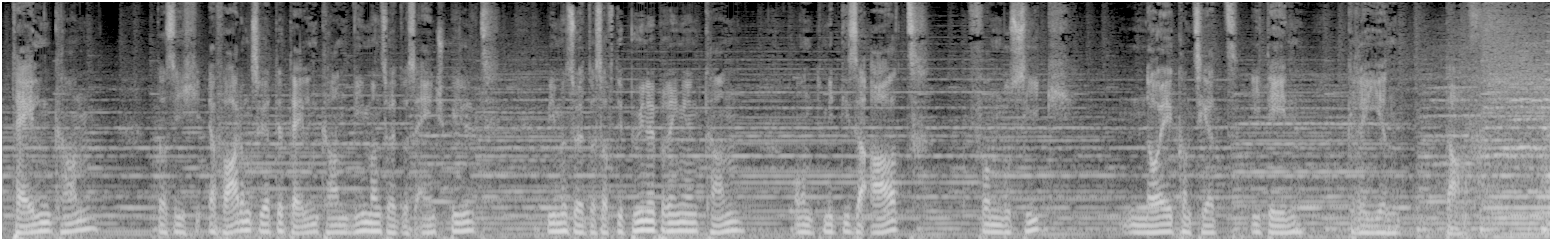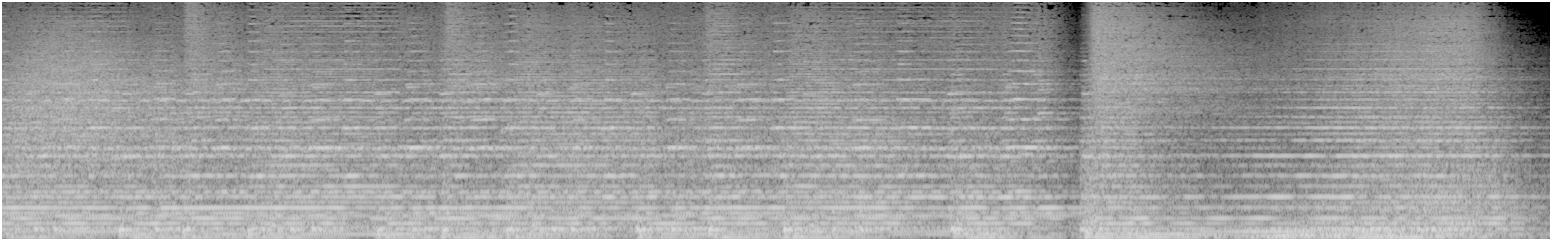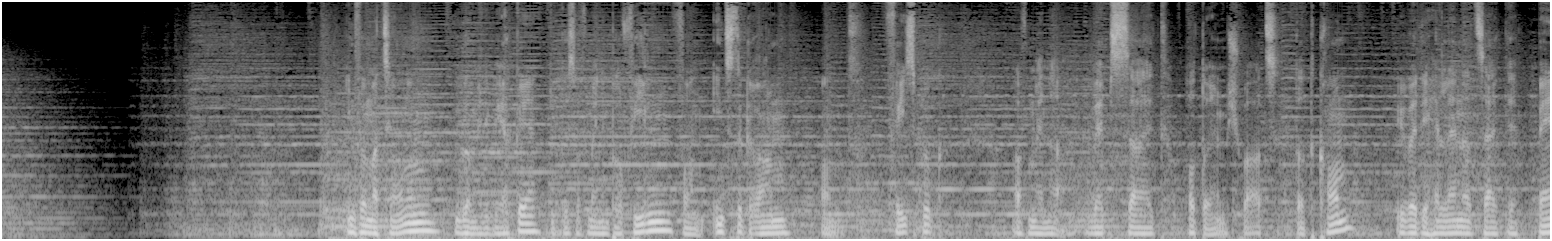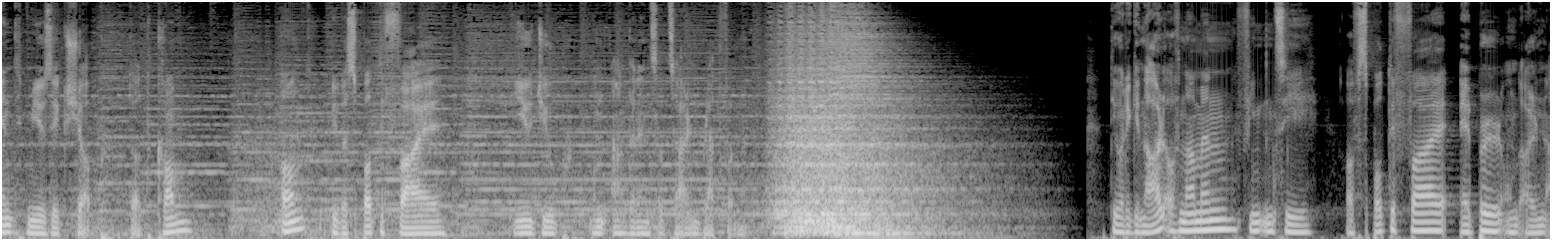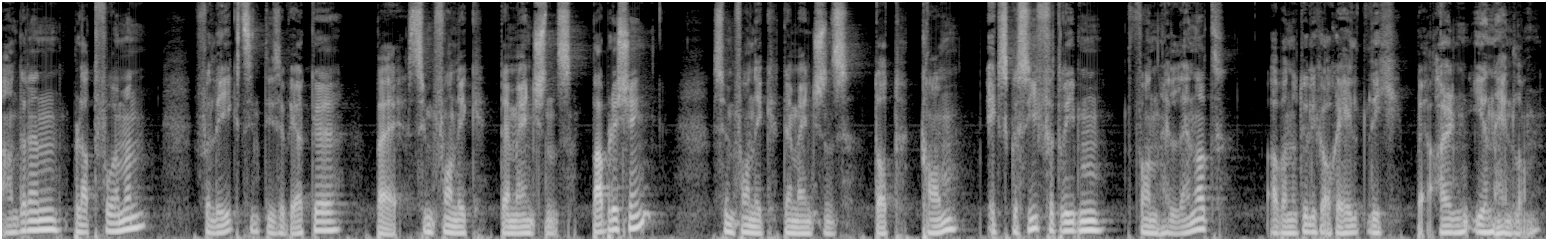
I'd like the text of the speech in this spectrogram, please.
teilen kann, dass ich Erfahrungswerte teilen kann, wie man so etwas einspielt, wie man so etwas auf die Bühne bringen kann und mit dieser Art von Musik neue Konzertideen kreieren darf. Informationen über meine Werke gibt es auf meinen Profilen von Instagram und Facebook, auf meiner Website ottomschwarz.com, über die Helena-Seite bandmusicshop.com und über Spotify, YouTube und anderen sozialen Plattformen. Die Originalaufnahmen finden Sie auf Spotify, Apple und allen anderen Plattformen. Verlegt sind diese Werke bei Symphonic Dimensions Publishing, symphonicdimensions.com, exklusiv vertrieben von Herr Leonard, aber natürlich auch erhältlich bei allen ihren Händlern.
